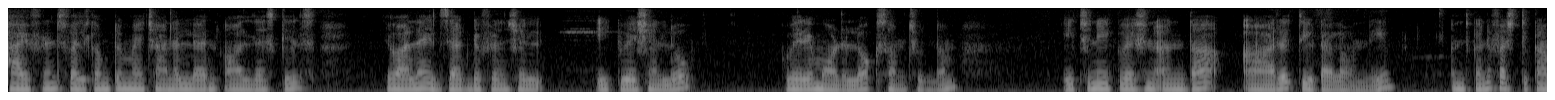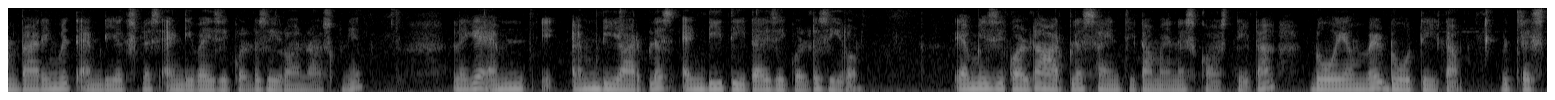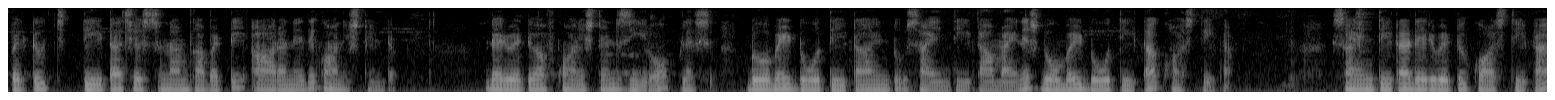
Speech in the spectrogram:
Hi friends welcome to my channel learn all the skills ఇవాళ exact differential ఈక్వేషన్లో వేరే మోడల్లో ఒక సమ్ చూద్దాం. ఇచ్చిన ఈక్వేషన్ అంతా ఆర్ తీటాలో ఉంది. అందుకని first comparing with MDX plus NDY equal to zero అని రాసుకుని అలాగే M MDR plus MD theta is equal to zero M is equal to R plus sine theta minus cos theta do M by do theta. With respect theta చేస్తున్నాం కాబట్టి R అనేది constant. Derivative of constant zero plus do by do theta into sine theta minus do by do theta cos theta. Sine theta derivative cos theta.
